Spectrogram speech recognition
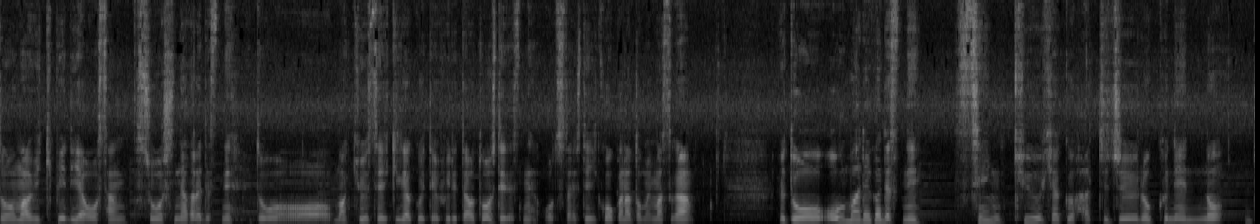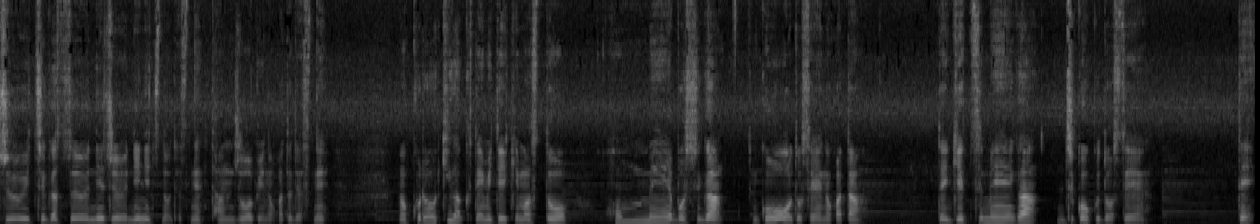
とまあ、ウィキペディアを参照しながらですね、えっとまあ、旧世紀学というフィルターを通してですねお伝えしていこうかなと思いますが、えっと、お生まれがですね1986年の11月22日のですね誕生日の方ですね、まあ、これを気学で見ていきますと本命星が五黄土星の方。で月命が時刻土星。で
